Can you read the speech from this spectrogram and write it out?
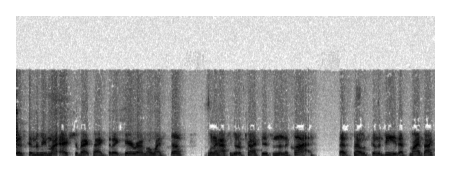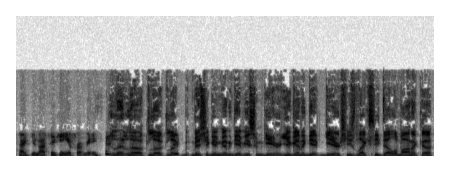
That's going to be my extra backpack that I carry around all my stuff when I have to go to practice and then to class." That's how it's going to be. That's my backpack. You're not taking it from me. look, look, look. Michigan going to give you some gear. You're going to get gear. She's Lexi Dellamonica.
